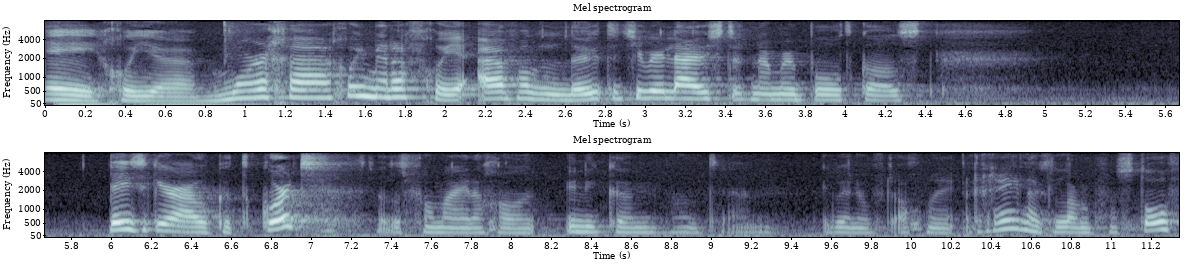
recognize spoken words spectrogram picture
Hey, goedemorgen, goedemiddag, goedenavond. Leuk dat je weer luistert naar mijn podcast. Deze keer hou ik het kort. Dat is voor mij nog gewoon een unicum, want uh, ik ben over het algemeen redelijk lang van stof.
